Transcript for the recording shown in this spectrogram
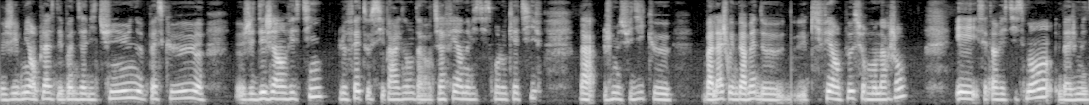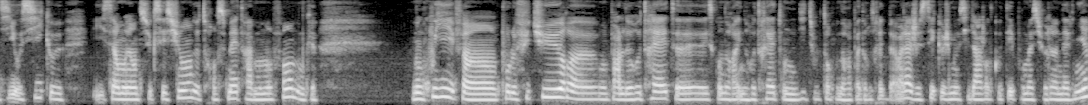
j'ai mis en place des bonnes habitudes, parce que j'ai déjà investi. Le fait aussi, par exemple, d'avoir déjà fait un investissement locatif, bah, je me suis dit que bah, là, je vais me permettre de, kiffer un peu sur mon argent. Et cet investissement, bah, je me dis aussi que c'est un moyen de succession, de transmettre à mon enfant. Donc, donc oui, enfin pour le futur, euh, on parle de retraite. Euh, est-ce qu'on aura une retraite? On nous dit tout le temps qu'on n'aura pas de retraite. Ben voilà, je sais que je mets aussi de l'argent de côté pour m'assurer un avenir.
